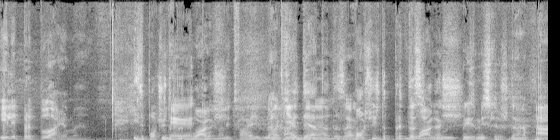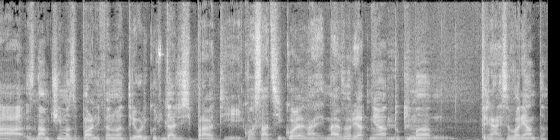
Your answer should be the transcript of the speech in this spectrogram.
Или предполагаме. И започваш да е, предполагаш. Нали, това е, да, това е идеята, да, да започнеш да предполагаш. Да измислиш, да. А, знам, че има запалени фенове на трилъри, които даже си правят и, и класации, кой е най- най-вероятният. Тук има 13 варианта.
